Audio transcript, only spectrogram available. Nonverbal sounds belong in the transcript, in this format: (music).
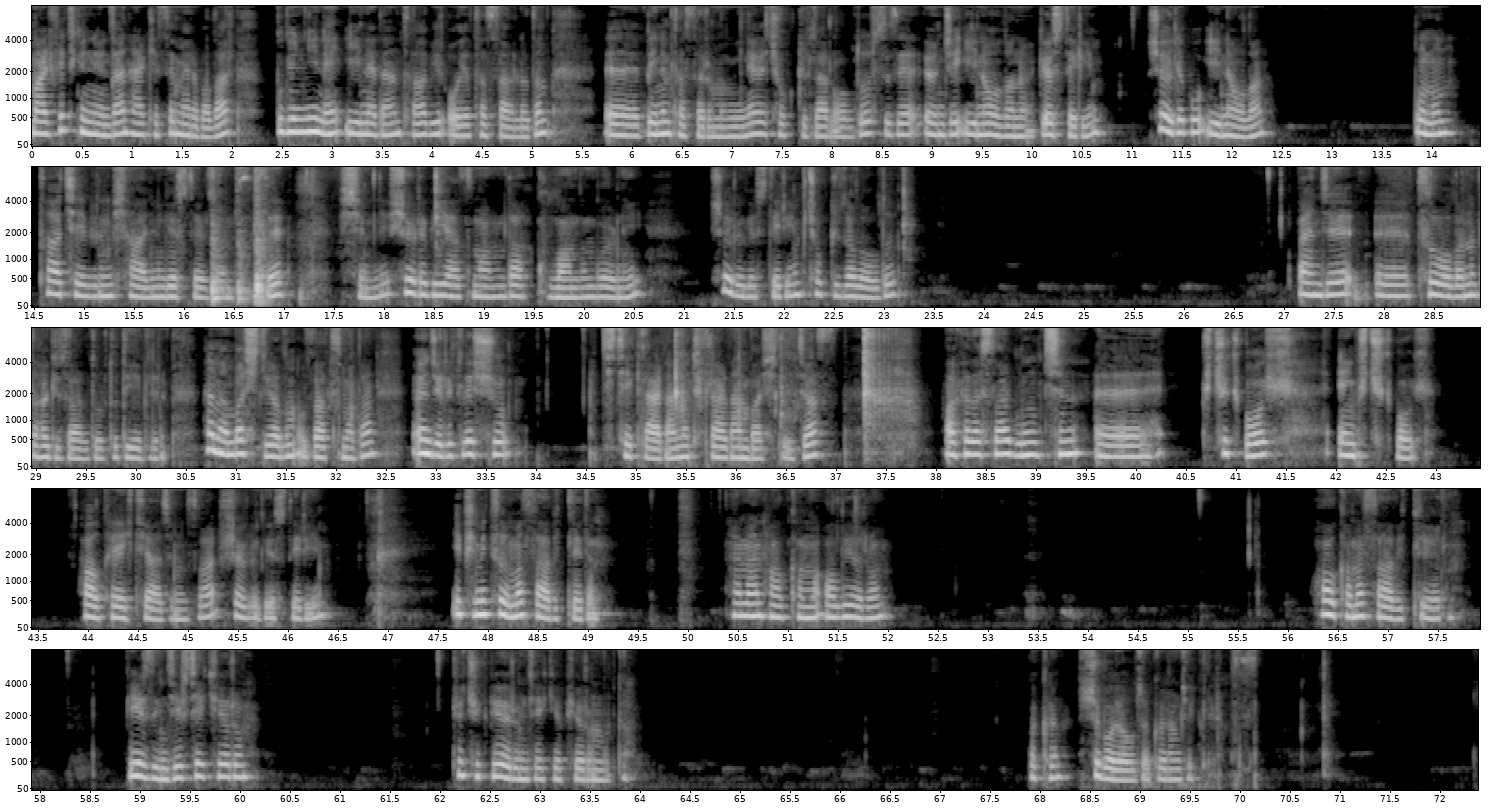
Marifet günlüğünden herkese merhabalar. Bugün yine iğneden ta bir oya tasarladım. Ee, benim tasarımım yine ve çok güzel oldu. Size önce iğne olanı göstereyim. Şöyle bu iğne olan. Bunun ta çevrilmiş halini göstereceğim size. Şimdi şöyle bir yazmamda kullandım bu örneği. Şöyle göstereyim. Çok güzel oldu. Bence e, tığ olanı daha güzel durdu diyebilirim. Hemen başlayalım uzatmadan. Öncelikle şu çiçeklerden, motiflerden başlayacağız. Arkadaşlar bunun için e, küçük boy, en küçük boy halkaya ihtiyacımız var. Şöyle göstereyim. İpimi tığıma sabitledim. Hemen halkamı alıyorum. Halkama sabitliyorum. Bir zincir çekiyorum. Küçük bir örümcek yapıyorum burada. Bakın şu boy olacak örümceklerimiz.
